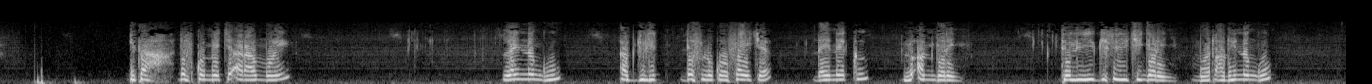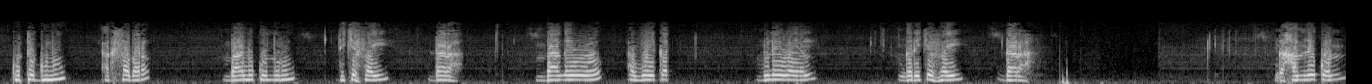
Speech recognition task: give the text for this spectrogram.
Li tax def ko métier araam mooy lañ nangu ab julit def lu ko fay ca day nekk lu am njariñ. Te lii gisuñu ci njariñ moo tax nangu ku tëggulu ak sabar mbaa lu ko nuru di ca fay dara. Mbaa ngay woo ab woykat mu lay wayal nga di fay dara nga xam ne kon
